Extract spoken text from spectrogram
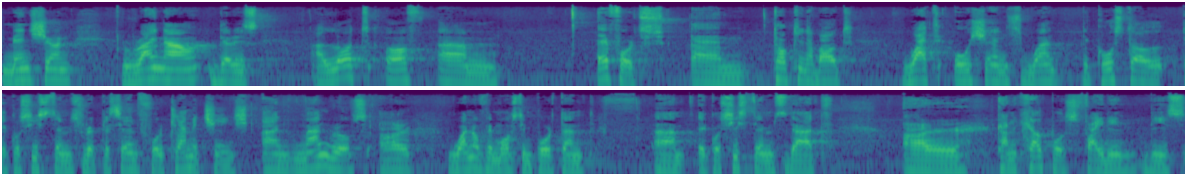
mentioned, right now there is a lot of um, efforts um, talking about what oceans, what the coastal ecosystems represent for climate change. And mangroves are one of the most important um, ecosystems that are, can help us fighting this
